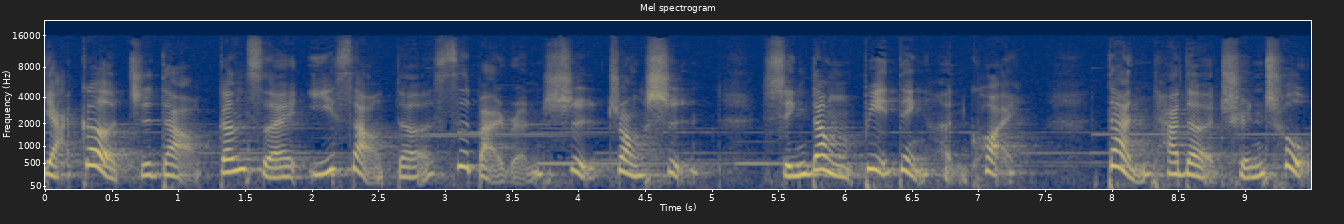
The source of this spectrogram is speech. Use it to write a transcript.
雅各知道跟随以扫的四百人是壮士，行动必定很快，但他的群畜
